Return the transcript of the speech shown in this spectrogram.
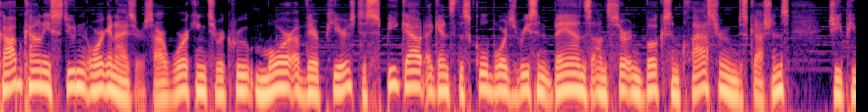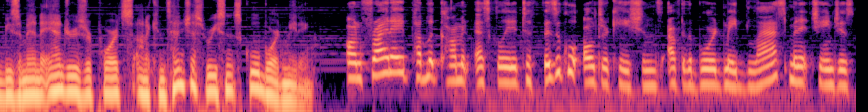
Cobb County student organizers are working to recruit more of their peers to speak out against the school board's recent bans on certain books and classroom discussions. GPB's Amanda Andrews reports on a contentious recent school board meeting. On Friday, public comment escalated to physical altercations after the board made last minute changes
